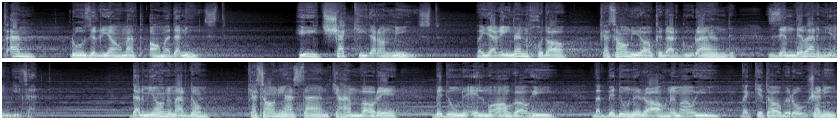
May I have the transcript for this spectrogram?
قطعا روز قیامت آمدنی است هیچ شکی در آن نیست و یقینا خدا کسانی را که در گورند زنده برمیانگیزد. در میان مردم کسانی هستند که همواره بدون علم و آگاهی و بدون راهنمایی و کتاب روشنی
